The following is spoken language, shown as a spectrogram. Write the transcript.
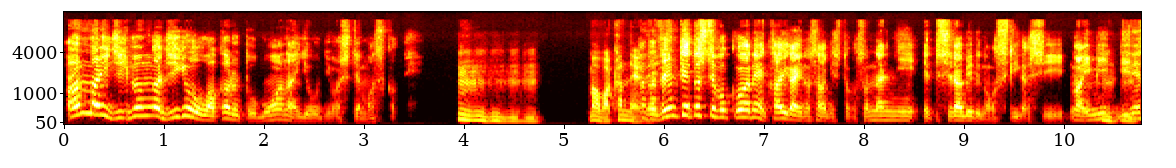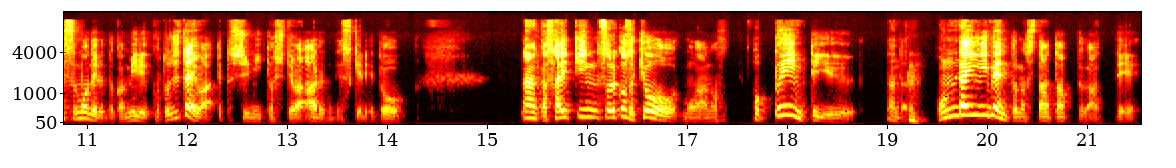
あんまり自分が事業を分かると思わないようにはしてますかうんうんうんうんうん。まあわかんないね。よね。なんか前提として僕はね、海外のサービスとかそんなに、えっと、調べるのが好きだし、まあ、ビジネスモデルとか見ること自体は、えっと、趣味としてはあるんですけれど、なんか最近、それこそ今日もあの、ホップインっていう、なんだろう、うんオンラインイベントのスタートアップがあって。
